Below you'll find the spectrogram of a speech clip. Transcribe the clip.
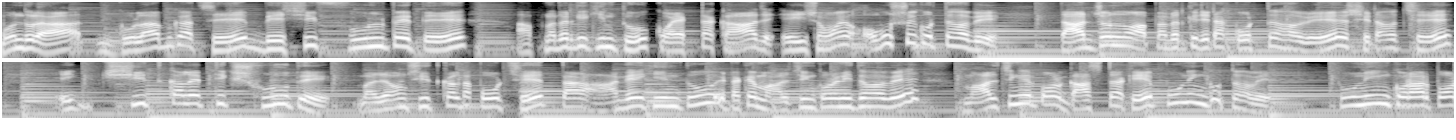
বন্ধুরা, গোলাপ গাছে বেশি ফুল পেতে আপনাদেরকে কিন্তু কয়েকটা কাজ এই সময় অবশ্যই করতে হবে। তার জন্য আপনাদেরকে যেটা করতে হবে সেটা হচ্ছে, এই শীতকালের ঠিক শুরুতে বা যখন শীতকালটা পড়ছে, তার আগে কিন্তু এটাকে মালচিং করে নিতে হবে। মালচিংয়ের পর গাছটাকে পুনিং করতে হবে। পুনিং করার পর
